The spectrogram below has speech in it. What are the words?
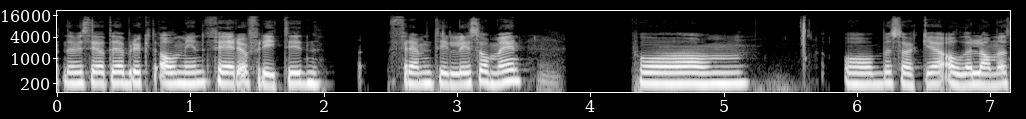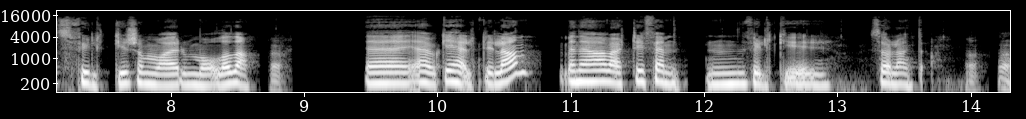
Det vil si at jeg har brukt all min ferie og fritid frem til i sommer Mm. på um, å besøke alle landets fylker, som var målet, da. Ja. Eh, Jeg er jo ikke helt i land, men jeg har vært i 15 fylker så langt, da.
